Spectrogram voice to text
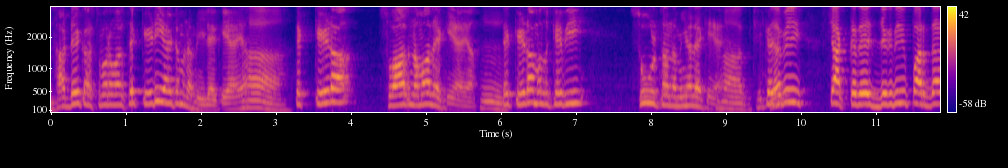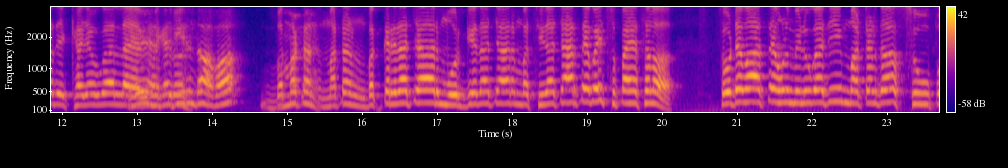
ਸਾਡੇ ਕਸਟਮਰ ਵਾਸਤੇ ਕਿਹੜੀ ਆਈਟਮ ਨਵੀਂ ਲੈ ਕੇ ਆਏ ਆ? ਹਾਂ। ਤੇ ਕਿਹੜਾ ਸਵਾਦ ਨਵਾਂ ਲੈ ਕੇ ਆਏ ਆ? ਤੇ ਕਿਹੜਾ ਮਤਲਬ ਕਿ ਵੀ ਸਹੂਲਤਾਂ ਨਵੀਆਂ ਲੈ ਕੇ ਆਏ ਆ? ਹਾਂ। ਠੀਕ ਹੈ ਲੈ ਵੀ ਚੱਕ ਦੇ ਜਗਦੀਪ ਪਰਦਾ ਦੇਖਿਆ ਜਾਊਗਾ ਲੈ ਇਹ ਹੈਗਾ ਜੀ ਰੰਧਾਵਾ ਮਟਨ। ਮਟਨ ਬੱਕਰੇ ਦਾ ਚਾਰ ਮੁਰਗੇ ਦਾ ਚਾਰ ਮੱਛੀ ਦਾ ਚਾਰ ਤੇ ਬਈ ਸਪੈਸ਼ਲ ਛੋਟੇ ਵਾਸਤੇ ਹੁਣ ਮਿਲੂਗਾ ਜੀ ਮਟਨ ਦਾ ਸੂਪ।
